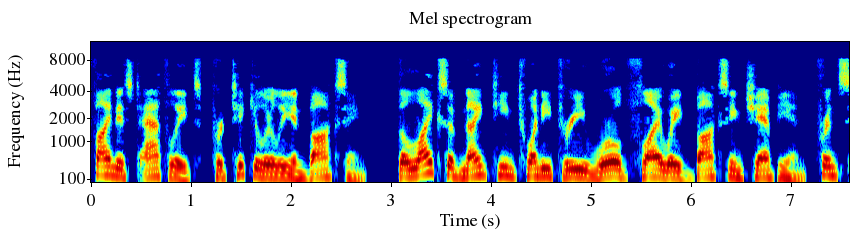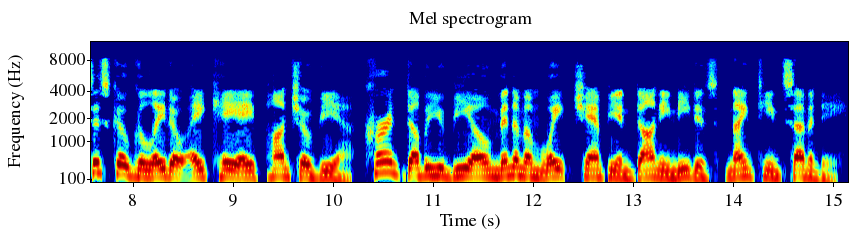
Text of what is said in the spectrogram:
finest athletes, particularly in boxing. The likes of 1923 World Flyweight Boxing Champion, Francisco Guilledo aka Pancho Villa, current WBO Minimum Weight Champion Donnie Nietes, 1970.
